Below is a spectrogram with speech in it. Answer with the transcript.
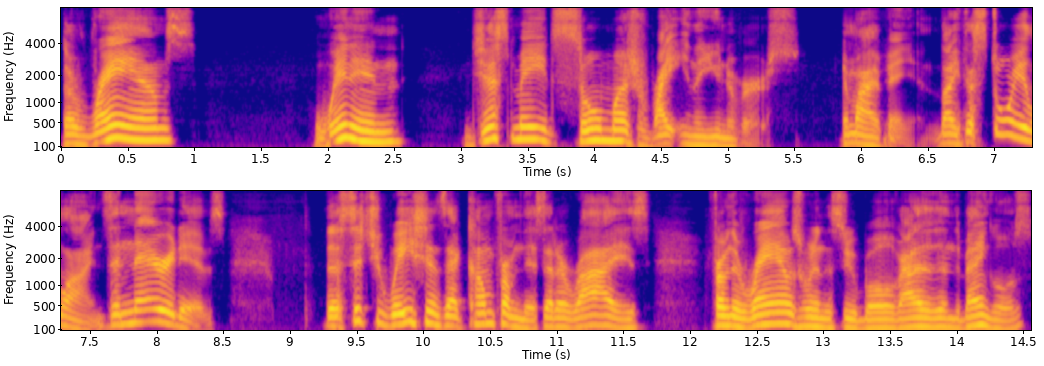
The Rams winning just made so much right in the universe, in my opinion. Like the storylines, the narratives, the situations that come from this, that arise from the Rams winning the Super Bowl rather than the Bengals,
